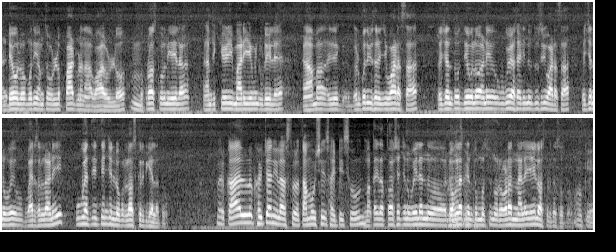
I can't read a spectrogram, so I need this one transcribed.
आनी देवलो मदीं आमचो व्हडलो पाट म्हणून आहा व्हाळ व्हडलो तो क्रॉस करून येयला आनी आमची केळी माडी येवन उडयले आनी आमा हे गणपती विसर्जनाची वाट आसा थंयच्यान तो देवलो आनी उगव्या सायडीन दुसरी वाट आसा थंयच्यान भायर सरलो आनी उगव्या ते- तेंच्यान लोक लॉस करीत गेला तो. काल खंयच्यान येयला आसतलो तामोशे सायटीसून म्हाका दिसता तोरशाच्यान वयल्यान अ, दोंगरांतल्यान तो मसून रोडान नाल्यार येयलो आसतलो तसो तो. ओके.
